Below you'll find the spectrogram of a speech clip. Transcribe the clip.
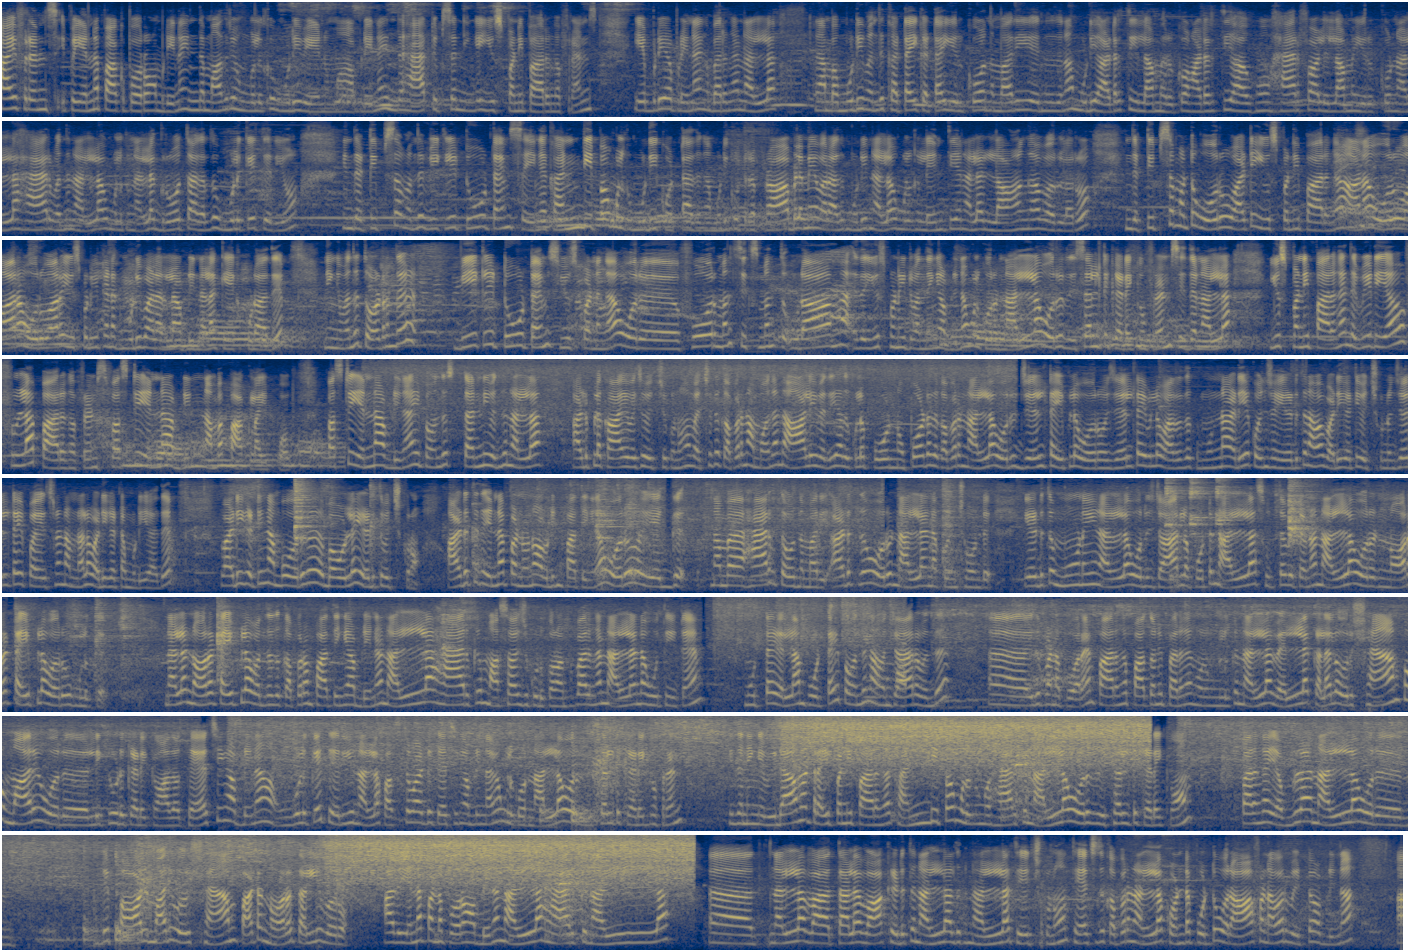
Hi friends இப்போ என்ன பார்க்க போகிறோம் அப்படின்னா இந்த மாதிரி உங்களுக்கு முடி வேணுமா அப்படின்னா இந்த ஹேர் டிப்ஸை நீங்கள் யூஸ் பண்ணி பாருங்கள் ஃப்ரெண்ட்ஸ் எப்படி அப்படின்னா இங்கே பாருங்கள் நல்லா நம்ம முடி வந்து கட்டாய் கட்டாய் இருக்கும். அந்த மாதிரி இருந்ததுன்னா முடி அடர்த்தி இல்லாமல் இருக்கும். அடர்த்தி ஆகும் ஹேர் ஃபால் இல்லாமல் இருக்கும். நல்லா ஹேர் வந்து நல்லா உங்களுக்கு நல்லா க்ரோத் ஆகிறது உங்களுக்கே தெரியும். இந்த டிப்ஸை வந்து வீக்லி டூ டைம்ஸ் செய்யுங்க. கண்டிப்பாக உங்களுக்கு முடி கொட்டாதுங்க. முடி கொட்டுற ப்ராப்ளமே வராது. முடி நல்லா உங்களுக்கு லென்த்தியாக நல்லா லாங்காக வளரும். இந்த டிப்ஸை மட்டும் ஒரு வாட்டி யூஸ் பண்ணி பாருங்கள் ஆனால் ஒரு வாரம் ஒரு வாரம் யூஸ் பண்ணிக்கிட்டு எனக்கு முடி வளரல அப்படின்னலாம் கேட்கக்கூடாது. நீங்கள் வந்து தொடர்ந்து வீக்லி டூ டைம்ஸ் யூஸ் பண்ணுங்கள் ஒரு ஃபோர் மந்த் சிக்ஸ் மந்த் விடாமல் இதை யூஸ் பண்ணிட்டு வந்தீங்க அப்படின்னா உங்களுக்கு ஒரு நல்ல ஒரு ரிசல்ட் கிடைக்கும் ஃப்ரெண்ட்ஸ் இதை நல்லா யூஸ் பண்ணி பாருங்கள் இந்த வீடியோ ஃபுல்லாக பாருங்கள் ஃப்ரெண்ட்ஸ் ஃபஸ்ட்டு என்ன அப்படின்னு நம்ம பார்க்கலாம் இப்போது ஃபஸ்ட்டு என்ன அப்படின்னா இப்போ வந்து தண்ணி வந்து நல்லா அடுப்பில் காய வச்சு வச்சுக்கணும். வச்சதுக்கப்புறம் நம்ம வந்து அந்த ஆளி விதையை அதுக்குள்ளே போடணும். போட்டதுக்கப்புறம் நல்லா ஒரு ஜெல் டைப்பில் வரும். ஜெல் டைப்பில் வரதுக்கு முன்னாடியே கொஞ்சம் எடுத்து நம்ம வடிகட்டி வச்சுக்கணும். ஜெல் டைப் ஆயிடுச்சுன்னா நம்மளால் வடிகட்ட முடியாது. வடிகட்டி நம்ம ஒரு பவுலில் எடுத்து வச்சுக்கிறோம். அடுத்தது என்ன பண்ணணும் அப்படின்னு பார்த்தீங்கன்னா ஒரு எக்கு நம்ம ஹேருக்கு தகுந்த மாதிரி. அடுத்தது ஒரு நல்லெண்ணெய் கொஞ்சோண்டு. எடுத்து மூணையும் நல்லா ஒரு ஜாரில் போட்டு நல்லா சுத்த விட்டோம்னா நல்லா ஒரு நொர டைப்பில் வரும் உங்களுக்கு. நல்லா நொர டைப்பில் வந்ததுக்கப்புறம் பார்த்தீங்க அப்படின்னா நல்லா ஹேருக்கு மசாஜ் கொடுக்குறோம் இப்போ பாருங்கள் நல்லெண்ணெய் ஊற்றிட்டேன் முட்டை எல்லாம் போட்டேன். இப்போ வந்து நான் ஜாரை வந்து இது பண்ண போகிறேன் பாருங்கள் பார்த்தோன்னே பாருங்கள் உங்களுக்கு நல்லா வெள்ளை கலரில் ஒரு ஷாம்பு மாதிரி ஒரு லிக்விடு கிடைக்கும். அதை தேய்ச்சிங்க அப்படின்னா உங்களுக்கே தெரியும். நல்லா ஃபஸ்ட்டு வாட்டி தேய்ச்சிங்க அப்படின்னாவே உங்களுக்கு ஒரு நல்ல ஒரு ரிசல்ட் கிடைக்கும் ஃப்ரெண்ட்ஸ் இதை நீங்கள் விடாமல் ட்ரை பண்ணி பாருங்கள் கண்டிப்பாக உங்களுக்கு உங்கள் ஹேருக்கு நல்ல ஒரு ரிசல்ட் கிடைக்கும். பாருங்கள் எவ்வளோ நல்ல ஒரு அப்படியே பால் மாதிரி ஒரு ஷாம்பாட்டை நுர தள்ளி வரும். அது என்ன பண்ண போகிறோம் அப்படின்னா நல்லா ஹேருக்கு நல்லா நல்லா வா தலை வாக்கு எடுத்து நல்லா அதுக்கு நல்லா தேய்ச்சிக்கணும். தேய்ச்சதுக்கப்புறம் நல்லா கொண்டை போட்டு ஒரு ஆஃப் அன் ஹவர் விட்டோம் அப்படின்னா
